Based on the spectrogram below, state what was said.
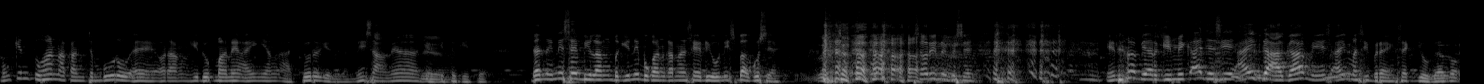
mungkin Tuhan akan cemburu eh orang hidup mana aing yang atur gitu kan misalnya kayak Iya. gitu-gitu dan ini saya bilang begini bukan karena saya di Unis bagus ya sorry nih Gus ya ini mah biar gimmick aja sih aing gak agamis aing masih brengsek juga kok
